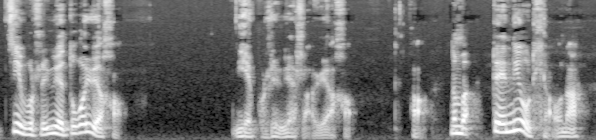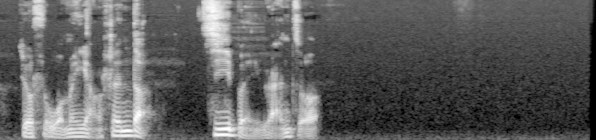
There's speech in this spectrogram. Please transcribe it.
既不是越多越好，也不是越少越好。那么这六条呢，就是我们养生的基本原则。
